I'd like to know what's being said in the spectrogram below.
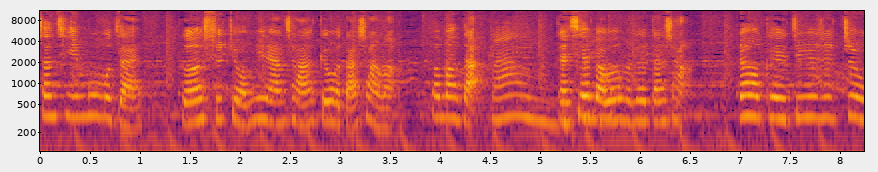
上期木木仔和十九蜜凉茶给我打赏了。棒棒哒！哇哦！感谢宝宝们的打赏，让我可以继续日治我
